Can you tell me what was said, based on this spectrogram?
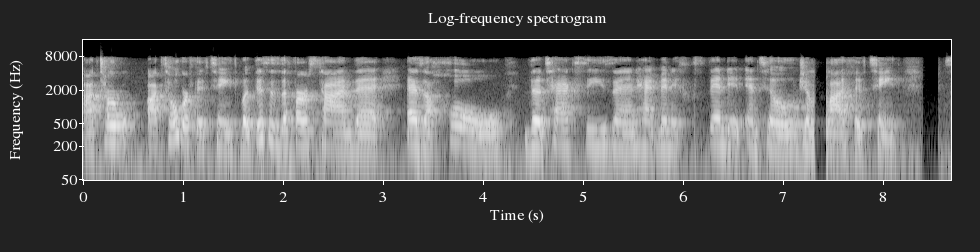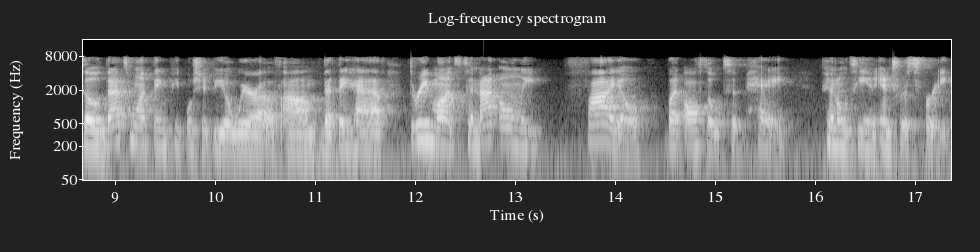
October October 15th, but this is the first time that as a whole the tax season had been extended until July 15th. So that's one thing people should be aware of um, that they have three months to not only file but also to pay penalty and interest free.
